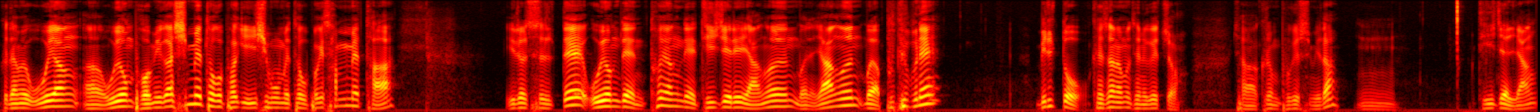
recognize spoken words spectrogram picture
그 다음에 오양 어, 오염 범위가 10m 곱하기 25m 곱하기 3m. 이랬을 때 오염된 토양 내 디젤의 양은 뭐냐? 양은 뭐야? 부피분의 밀도 계산하면 되는 거겠죠. 자, 그럼 보겠습니다. 음. 디젤 양.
